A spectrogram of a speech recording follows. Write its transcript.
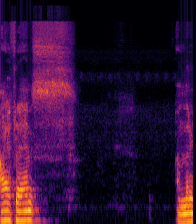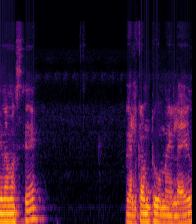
హాయ్ ఫ్రెండ్స్. అందరికి నమస్తే. Welcome to my live.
